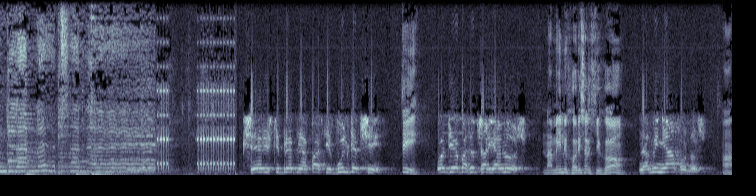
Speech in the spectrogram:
Την πλανέψανε Ξέρεις τι πρέπει να πας στη βούλτεψη. Τι, Ό,τι έπαθε ο Ψαριανός. να μείνει χωρίς αρχηγό; Να μείνει άφωνος. Α,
